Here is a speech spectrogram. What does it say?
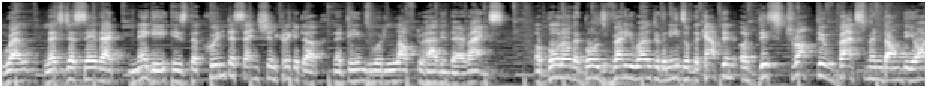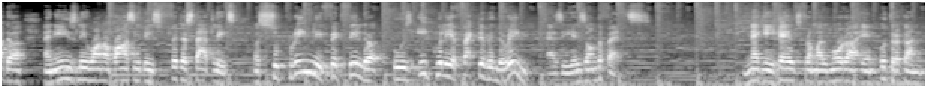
Well, let's just say that Negi is the quintessential cricketer that teams would love to have in their ranks. A bowler that bowls very well to the needs of the captain, a destructive batsman down the order, and easily one of RCB's fittest athletes, a supremely fit fielder who is equally effective in the ring as he is on the fence. Negi hails from Almora in Uttarakhand,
